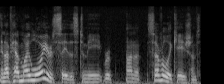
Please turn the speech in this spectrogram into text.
and I've had my lawyers say this to me on a, several occasions.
